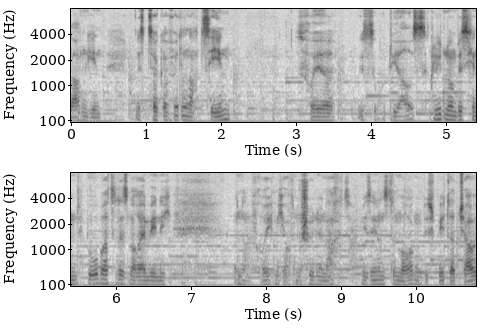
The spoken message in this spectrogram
Schlafen gehen. Ist circa Viertel nach zehn. Das Feuer ist so gut wie aus. Glüht noch ein bisschen. Beobachte das noch ein wenig. Und dann freue ich mich auf eine schöne Nacht. Wir sehen uns dann morgen. Bis später. Ciao.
